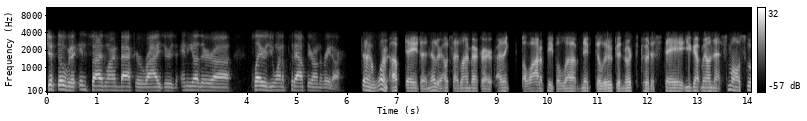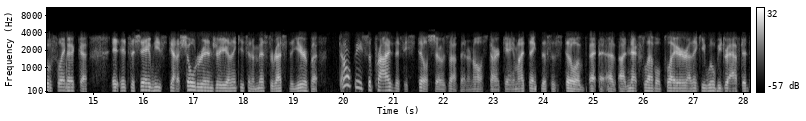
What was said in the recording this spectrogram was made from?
shift over to inside linebacker risers, any other uh, players you want to put out there on the radar? Uh, one update, another outside linebacker. I think a lot of people love Nick DeLuca, North Dakota State. You got me on that small school flick. Uh, it, it's a shame he's got a shoulder injury. I think he's going to miss the rest of the year, but don't be surprised if he still shows up at an all-star game. I think this is still a, a, a next level player. I think he will be drafted.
